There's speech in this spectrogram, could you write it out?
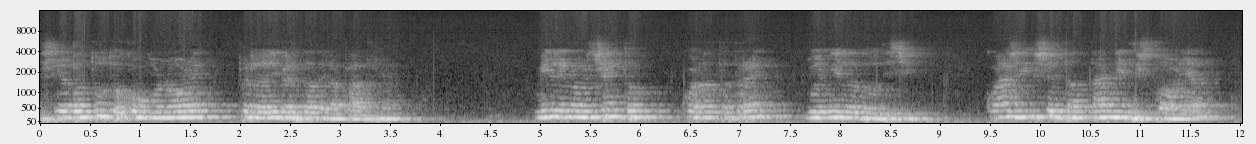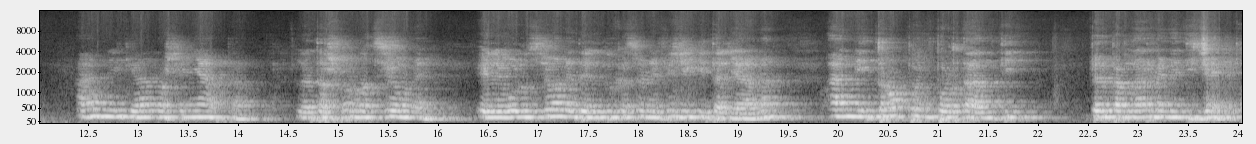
si è battuto con onore per la libertà della patria. 1943-2012, quasi 70 anni di storia, anni che hanno segnata la trasformazione e l'evoluzione dell'educazione fisica italiana, anni troppo importanti per parlarmene di getto,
